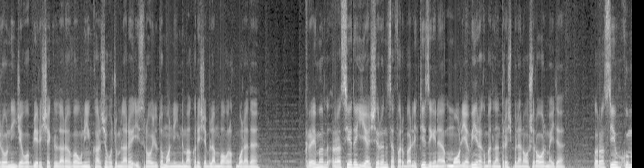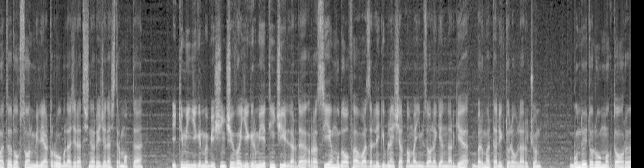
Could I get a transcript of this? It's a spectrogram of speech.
Eronning javob berish shakllari va uning qarshi hujumlari Isroil tomonining nima qilishi bilan bog'liq bo'ladi. Kreml Rossiyada yashirin safarbarlik tezligini moliyaviy rag'batlantirish bilan oshira olmaydi. Rossiya hukumati 90 milliard rubl ajratishni rejalashtirmoqda. 2025 va 27 yillarda Rossiya Mudofaa vazirligi bilan shartnoma imzolaganlarga bir martalik to'lovlar uchun Bunday to'lov miqdori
